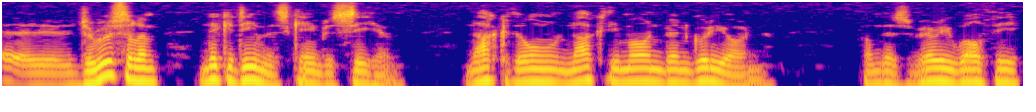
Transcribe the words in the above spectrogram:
uh, Jerusalem, Nicodemus came to see him. Nakdimon ben Gurion, from this very wealthy,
